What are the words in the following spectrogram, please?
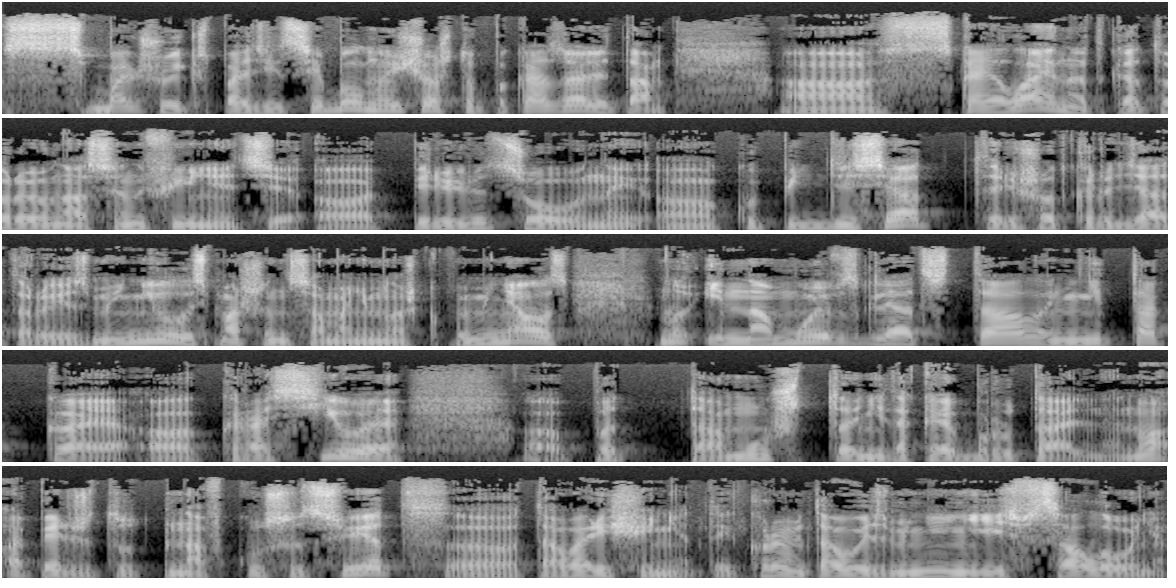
с большой экспозицией был, но еще что показали там, а, Skyline, который у нас Infinity, а, перелицованный а, Q50, решетка радиатора изменилась, машина сама немножко поменялась, ну и, на мой взгляд, стала не такая красивая, потому что не такая брутальная. Но, опять же, тут на вкус и цвет э, товарища нет. И, кроме того, изменения есть в салоне.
